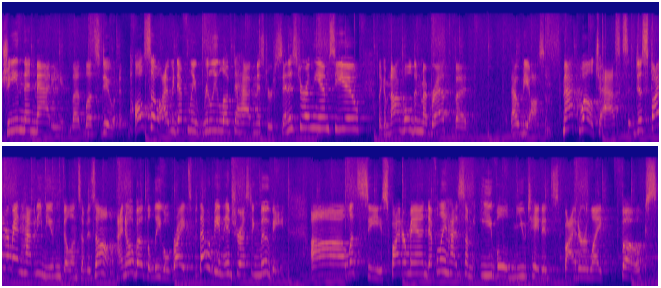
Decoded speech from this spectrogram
Jean then Maddie, Let, let's do it. Also, I would definitely really love to have Mr. Sinister in the MCU. Like I'm not holding my breath, but that would be awesome. Mac Welch asks, does Spider-Man have any mutant villains of his own? I know about the legal rights, but that would be an interesting movie. Uh, let's see, Spider-Man definitely has some evil mutated spider-like folks,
